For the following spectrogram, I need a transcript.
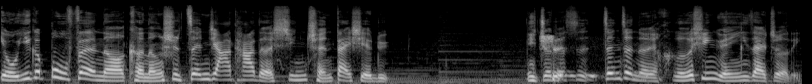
有一个部分呢，可能是增加它的新陈代谢率。你觉得是真正的核心原因在这里？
